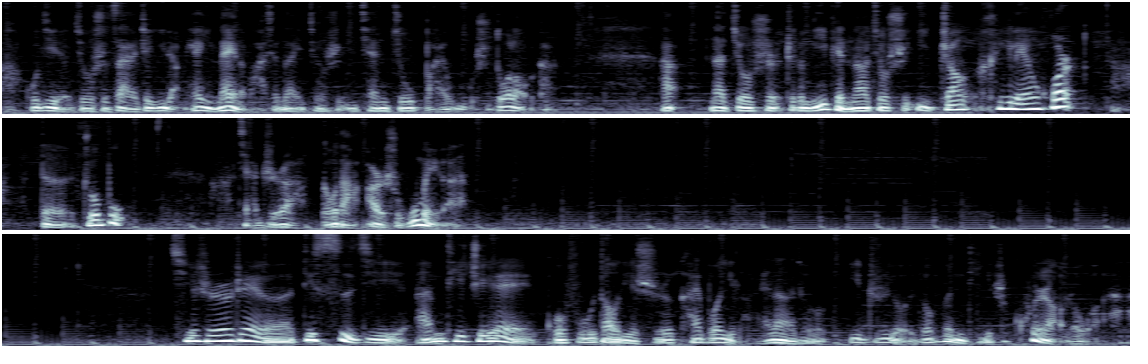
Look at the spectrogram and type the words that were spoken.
啊，估计也就是在这一两天以内的吧，现在已经是一千九百五十多了，我看。啊，那就是这个礼品呢，就是一张黑莲花啊的桌布，啊，价值啊高达二十五美元。其实这个第四季 MTGA 国服倒计时开播以来呢，就一直有一个问题是困扰着我呀，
